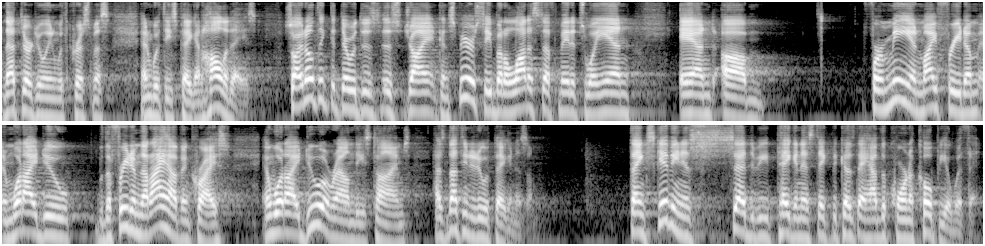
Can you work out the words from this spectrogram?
that they're doing with Christmas and with these pagan holidays. So I don't think that there was this, this giant conspiracy, but a lot of stuff made its way in. And um, for me and my freedom and what I do, the freedom that I have in Christ, and what I do around these times has nothing to do with paganism. Thanksgiving is said to be paganistic because they have the cornucopia with it.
